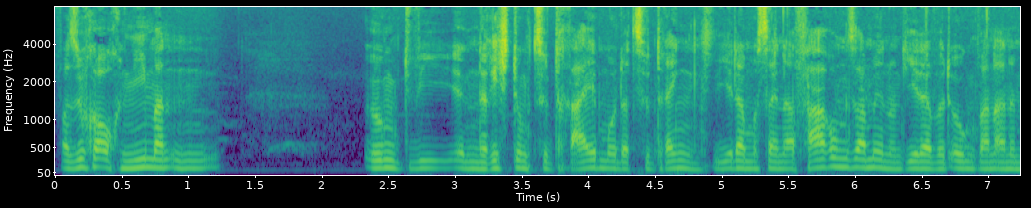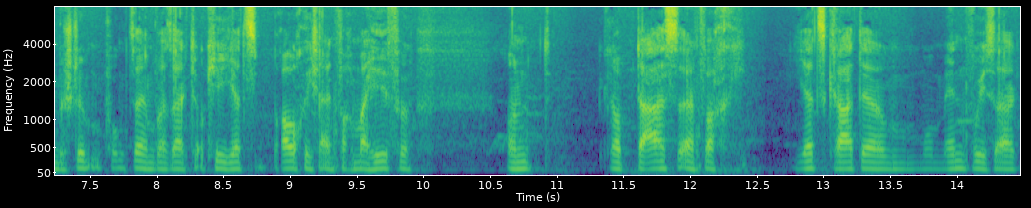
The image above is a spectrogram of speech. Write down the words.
versuche auch niemanden irgendwie in eine Richtung zu treiben oder zu drängen. Jeder muss seine Erfahrungen sammeln und jeder wird irgendwann an einem bestimmten Punkt sein, wo er sagt, okay, jetzt brauche ich einfach mal Hilfe. Und ich glaube, da ist einfach jetzt gerade der Moment, wo ich sage,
